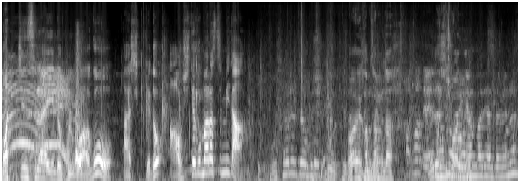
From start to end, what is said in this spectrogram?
멋진 슬라이딩에도 불구하고 아쉽게도 아웃이 되고 말았습니다. 모사를 잡으시고 대단 어, 예, 감사합니다. 여자친구에게 좋았네요. 한마디 한다면은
